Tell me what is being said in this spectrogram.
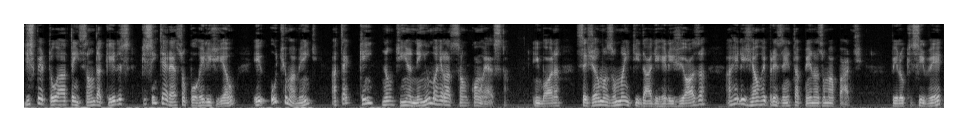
despertou a atenção daqueles que se interessam por religião e, ultimamente, até quem não tinha nenhuma relação com esta. Embora sejamos uma entidade religiosa, a religião representa apenas uma parte. Pelo que se vê,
